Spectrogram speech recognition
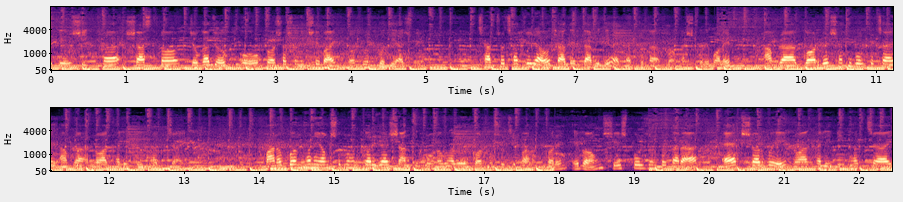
এতে শিক্ষা, স্বাস্থ্য, যোগাযোগ ও প্রশাসনিক সেবায় নতুন গতি আসবে। ছাত্রছাত্রীরাও তাদের দাবিতে একাত্মতা প্রকাশ করে বলেন, আমরা গর্বের সাথে বলতে চাই, আমরা নোয়াখালী বিভাগ চাই। মানববন্ধনে অংশগ্রহণকারীরা শান্তিপূর্ণভাবে কর্মসূচি পালন করেন এবং শেষ পর্যন্ত তারা এক সর্বে নোয়াখালী বিভাগ চাই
